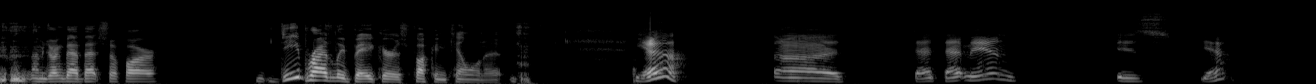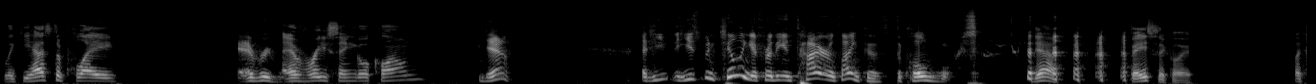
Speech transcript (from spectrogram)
I'm enjoying Bad Batch so far. D. Bradley Baker is fucking killing it. Yeah. Uh that that man is yeah, like he has to play everyone. every single clone. Yeah. And he he's been killing it for the entire length of the Clone Wars. Yeah, basically. Like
